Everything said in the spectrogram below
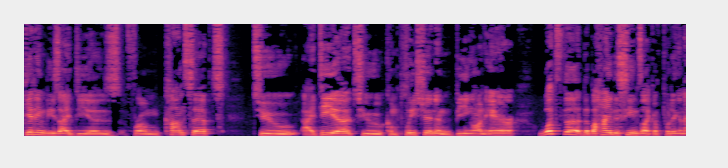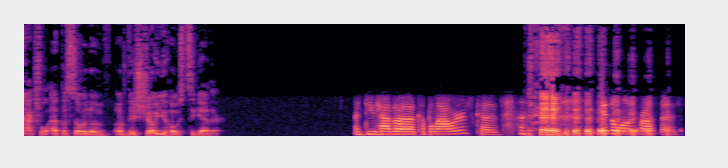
getting these ideas from concept to idea to completion and being on air? What's the, the behind the scenes like of putting an actual episode of, of this show you host together? Do you have a couple hours? Because it's a long process.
